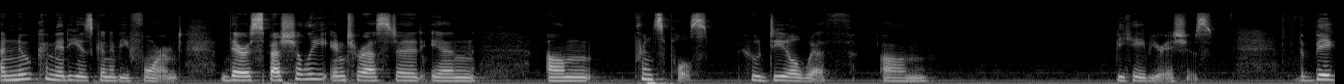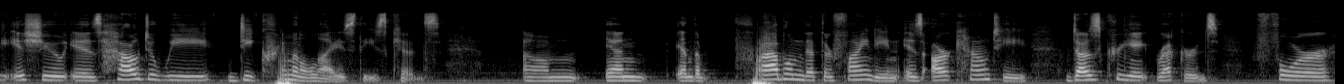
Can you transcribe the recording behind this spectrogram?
a new committee is going to be formed. They're especially interested in um, principals who deal with um, behavior issues. The big issue is how do we decriminalize these kids? Um, and, and the problem that they're finding is our county does create records for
